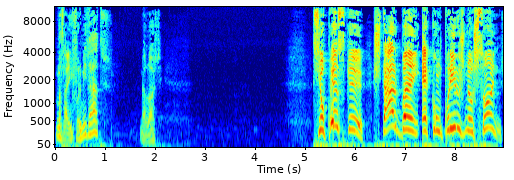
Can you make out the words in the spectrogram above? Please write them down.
Mas há enfermidades. Não é lógico. Se eu penso que estar bem é cumprir os meus sonhos,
